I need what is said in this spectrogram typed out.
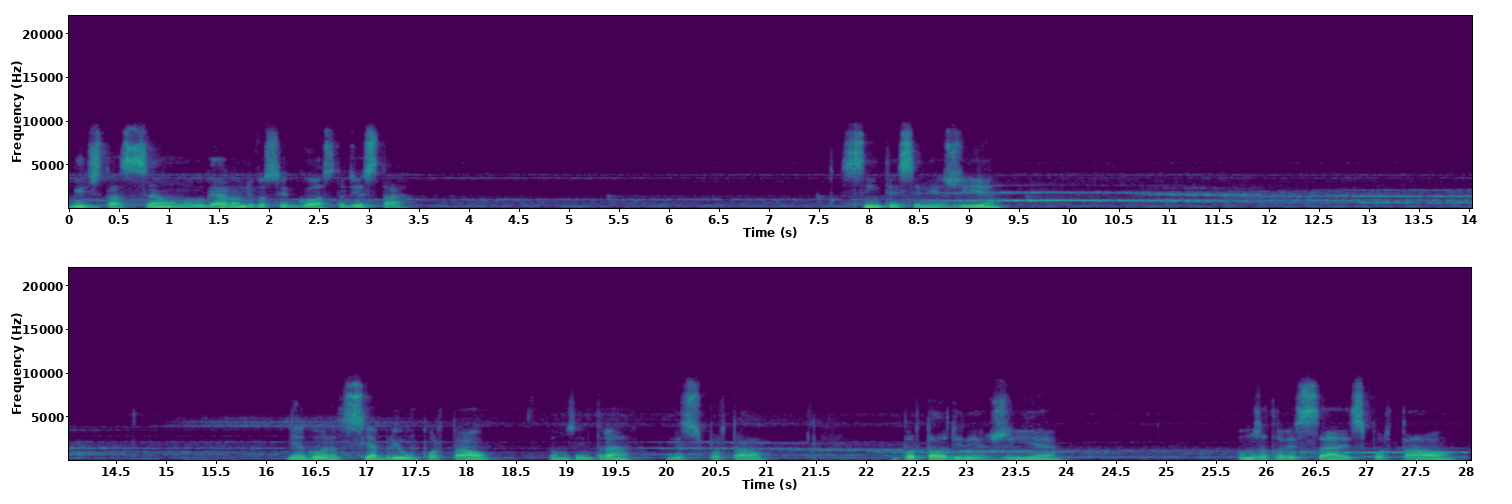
meditação no lugar onde você gosta de estar. Sinta essa energia. E agora se abriu um portal, vamos entrar nesse portal, um portal de energia. Vamos atravessar esse portal.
